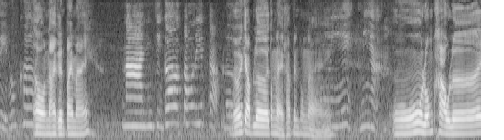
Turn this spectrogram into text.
สี่ทุ่มครึ่งเอานานเกินไปไหม นานจริงๆก็ต้องรีบกลับเลยเอ้ยกลับเลยตรงไหนครับ เป็นตรงไหน ตรงนี้เนี่ยโอ้ล้มเข่าเลย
